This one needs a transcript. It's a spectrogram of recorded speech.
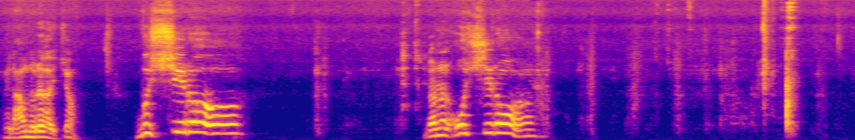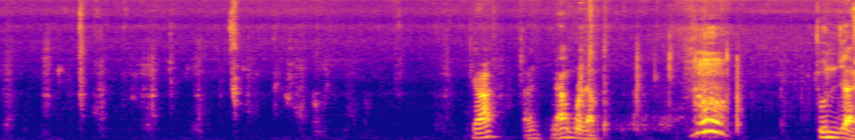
여기 나온 노래가 있죠. 무시로 너는 오시로 야, 양 몰라. 존잘.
